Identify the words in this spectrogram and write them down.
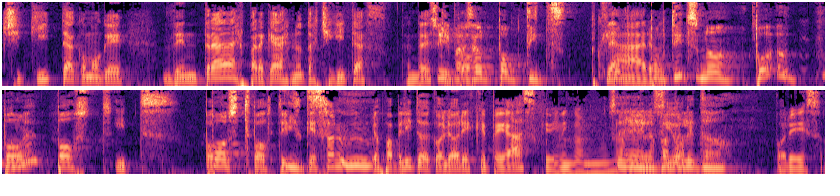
chiquita, como que de entrada es para que hagas notas chiquitas, ¿entendés? Sí, Tipo, para hacer pop tits. Claro. Pop, pop tits no. Po- po- post-its. Post- Post-its, que son los papelitos de colores que pegás, que vienen con Sí, los papelitos. Por eso.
